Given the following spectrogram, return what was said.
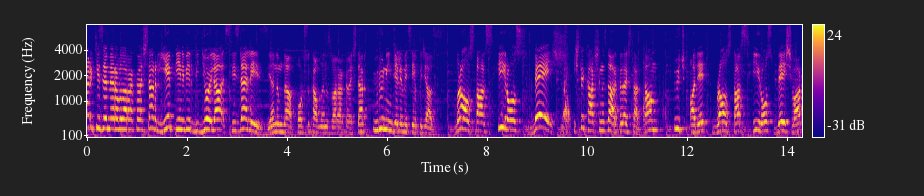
Herkese merhabalar arkadaşlar. Yepyeni bir videoyla sizlerleyiz. Yanımda Porsuk ablanız var arkadaşlar. Ürün incelemesi yapacağız. Brawl Stars Heroes 5. İşte karşınızda arkadaşlar tam 3 adet Brawl Stars Heroes 5 var.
